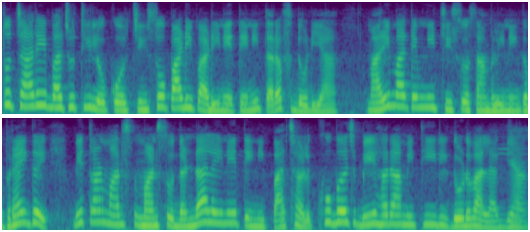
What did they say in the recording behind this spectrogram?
તો ચારે બાજુથી લોકો ચીસો પાડી પાડીને તેની તરફ દોડ્યા. મારી મા તેમની ચીસો સાંભળીને ગભરાઈ ગઈ. બે ત્રણ માણસ, માણસો દંડા લઈને તેની પાછળ ખૂબ જ બેહરામીથી દોડવા લાગ્યા.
